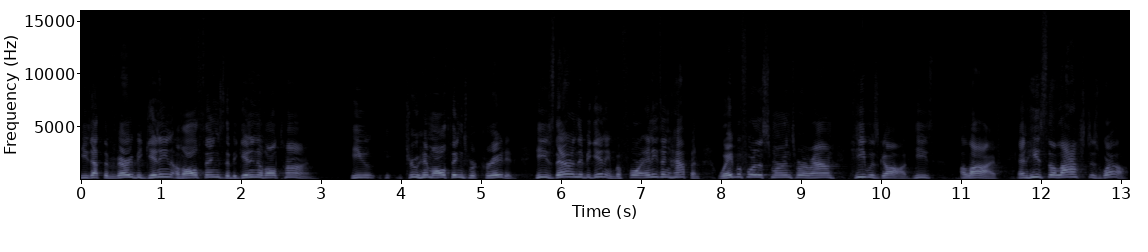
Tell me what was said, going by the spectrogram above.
he's at the very beginning of all things, the beginning of all time. He, he, through him, all things were created. He's there in the beginning, before anything happened. Way before the Smyrns were around, he was God. He's alive. And he's the last as well.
